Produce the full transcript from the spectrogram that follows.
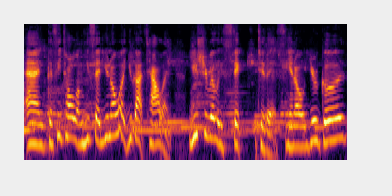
And because he told him, he said, you know what, you got talent. You should really stick to this. You know, you're good.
